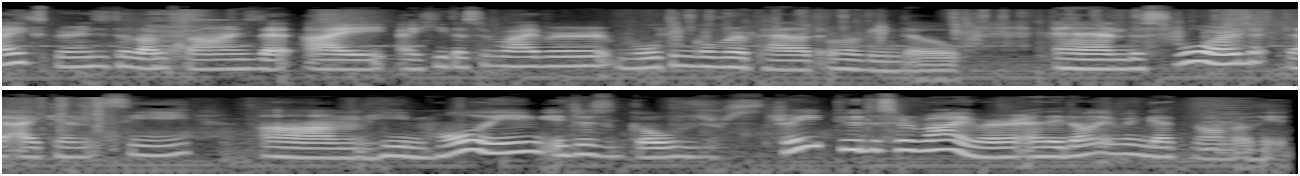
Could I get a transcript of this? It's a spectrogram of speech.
I experienced it a lot of times that I I hit a survivor vaulting over a pallet or a window, and the sword that I can see um, him holding it just goes straight to the survivor and they don't even get normal hit.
